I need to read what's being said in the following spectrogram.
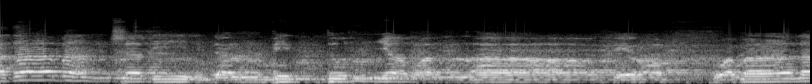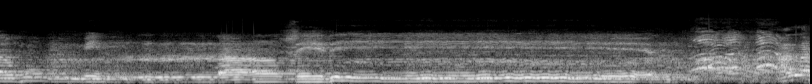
আযাবান শাদীদান ফিদ দুনিয়া ওয়াল আখিরাহ ওয়া লাহুম মিন নাসিরিন। আল্লাহ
